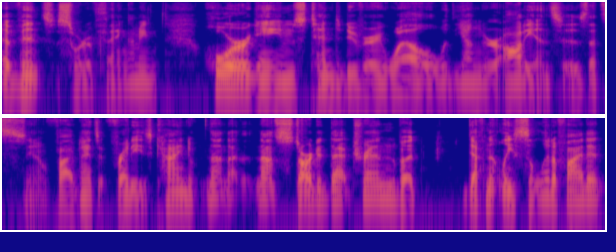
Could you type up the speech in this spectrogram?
events sort of thing. I mean, horror games tend to do very well with younger audiences. That's, you know, Five Nights at Freddy's kind of not not, not started that trend, but definitely solidified it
